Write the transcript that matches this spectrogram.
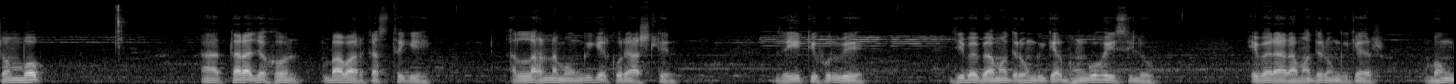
সম্ভব, আর তারা যখন বাবার কাছ থেকে আল্লাহর নামে অঙ্গীকার করে আসলেন, যে ইতিপূর্বে যেভাবে আমাদের অঙ্গীকার ভঙ্গ হয়েছিল, এবার আর আমাদের অঙ্গীকার ভঙ্গ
